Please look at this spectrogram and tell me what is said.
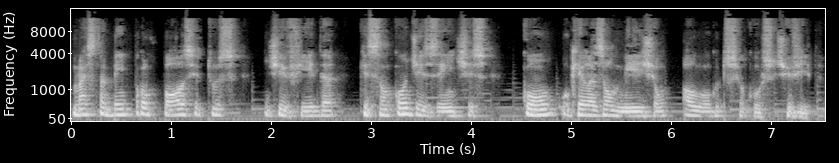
mas também propósitos de vida que são condizentes com o que elas almejam ao longo do seu curso de vida.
